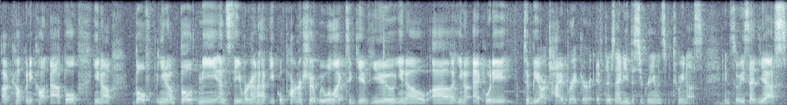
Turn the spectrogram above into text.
a company called Apple. You know, both, you know, both me and Steve are gonna have equal partnership. We would like to give you, you know, uh, you know, equity to be our tiebreaker if there's any disagreements between us. And so he said yes.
